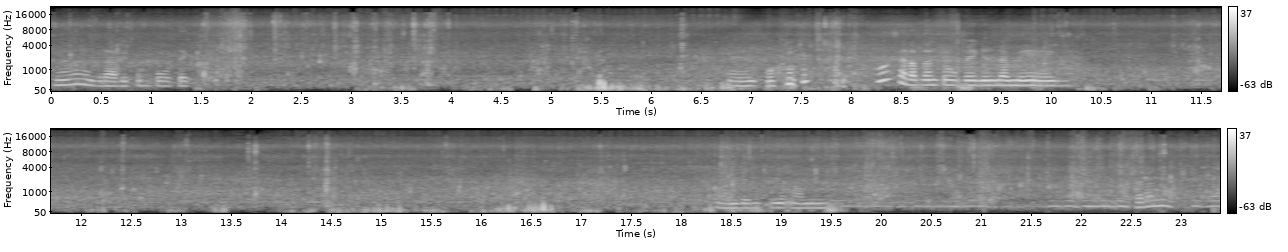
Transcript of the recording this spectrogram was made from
Ah, grabe pong putik. Ayan po. oh, sarap ng tubig, ang lamig. Ayan po yung aming. Tara na.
